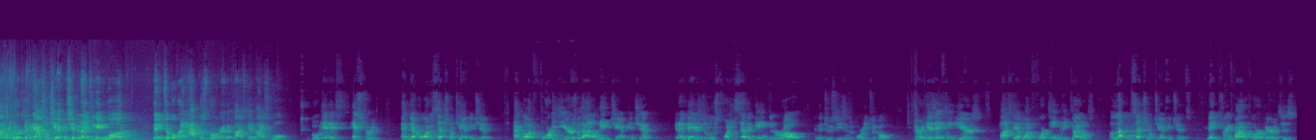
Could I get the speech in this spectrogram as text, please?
part of the two Final Fours and a national championship in 1981. Then he took over a hapless program at Potsdam High School, who in its history had never won a sectional championship, had gone 40 years without a league championship, and had managed to lose 27 games in a row in the two seasons before he took over. During his 18 years, Potsdam won 14 league titles, 11 sectional championships, made three Final Four appearances,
